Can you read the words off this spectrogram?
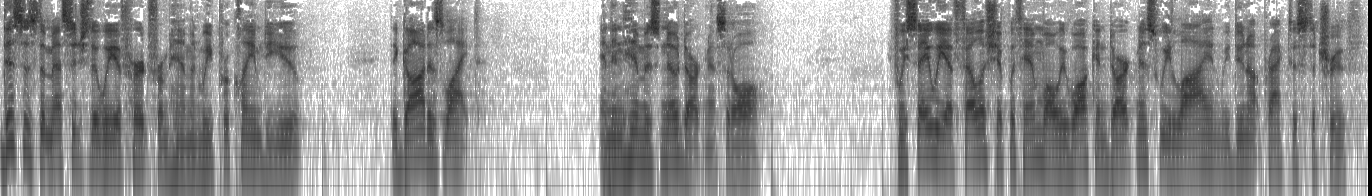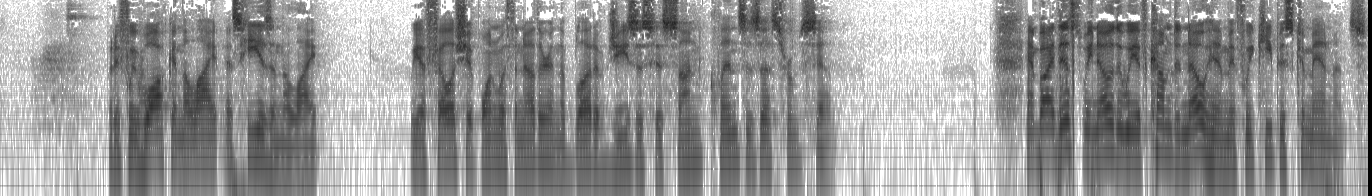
This is the message that we have heard from him and we proclaim to you that God is light and in him is no darkness at all. If we say we have fellowship with him while we walk in darkness, we lie and we do not practice the truth. But if we walk in the light as he is in the light, we have fellowship one with another, and the blood of Jesus, his Son, cleanses us from sin. And by this we know that we have come to know him if we keep his commandments.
